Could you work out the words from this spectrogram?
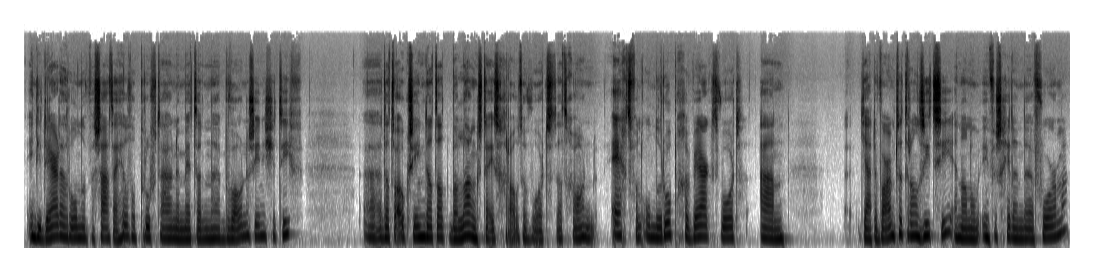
In die derde ronde zaten heel veel proeftuinen met een eh, bewonersinitiatief. Uh, dat we ook zien dat dat belang steeds groter wordt. Dat gewoon echt van onderop gewerkt wordt aan ja, de warmtetransitie en dan in verschillende vormen.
